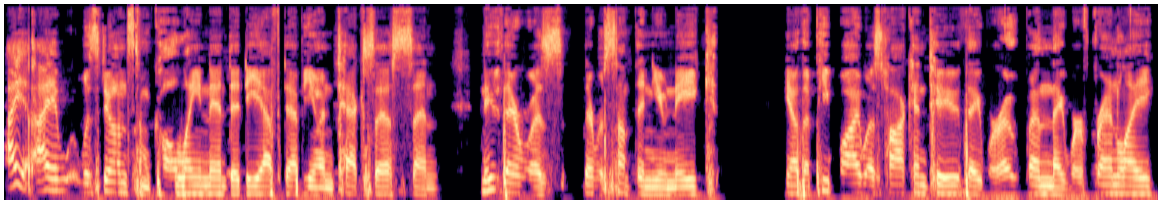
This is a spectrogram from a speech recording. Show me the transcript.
I, I was doing some calling into DFW in Texas and knew there was, there was something unique. You know, the people I was talking to, they were open, they were friendly,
